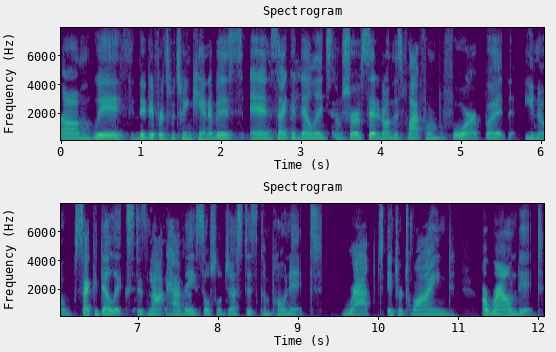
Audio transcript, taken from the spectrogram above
um, with the difference between cannabis and psychedelics and i'm sure i've said it on this platform before but you know psychedelics does not have a social justice component wrapped intertwined around it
